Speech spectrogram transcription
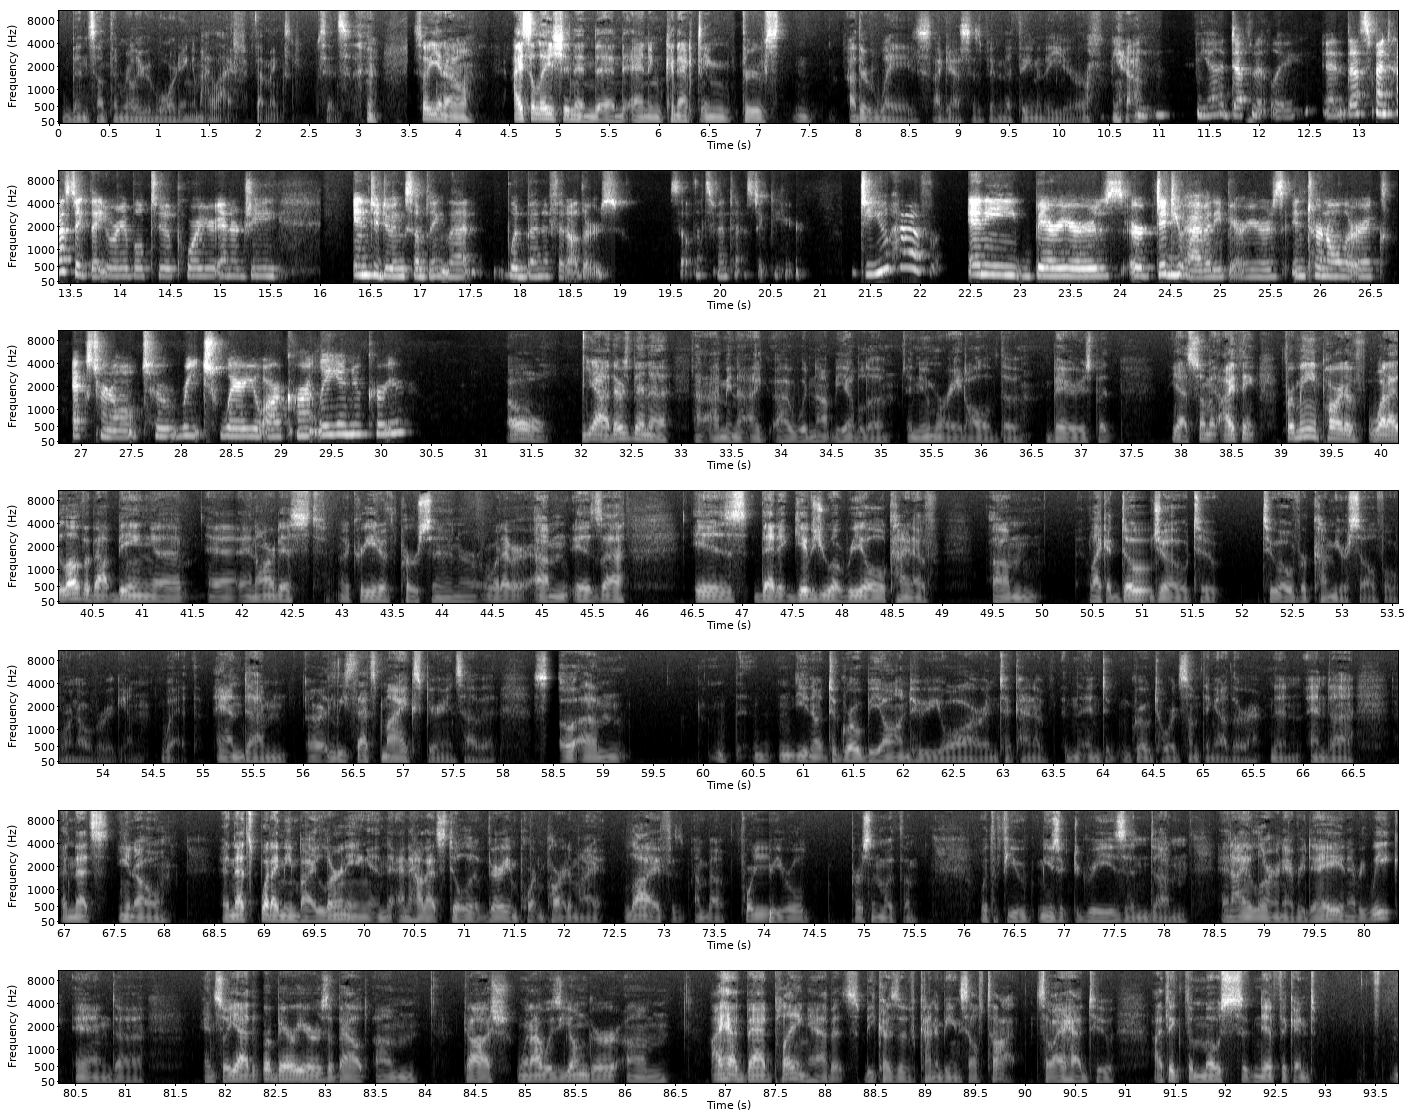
been something really rewarding in my life, if that makes sense. so you know, isolation and and and in connecting through other ways, I guess, has been the theme of the year. yeah. Mm-hmm. Yeah, definitely. And that's fantastic that you were able to pour your energy into doing something that would benefit others. So that's fantastic to hear. Do you have any barriers, or did you have any barriers, internal or ex- external, to reach where you are currently in your career? Oh, yeah, there's been a, I mean, I, I would not be able to enumerate all of the barriers, but yeah, so many, I think for me, part of what I love about being a, a, an artist, a creative person, or whatever, um, is uh, is that it gives you a real kind of um, like a dojo to to overcome yourself over and over again with, and um, or at least that's my experience of it. So um, you know to grow beyond who you are and to kind of and, and to grow towards something other than and uh, and that's you know and that's what I mean by learning and and how that's still a very important part of my life. I'm a 40 year old person with a with a few music degrees and um, and I learn every day and every week and uh, and so yeah, there were barriers about. Um, gosh, when I was younger, um, I had bad playing habits because of kind of being self-taught. So I had to. I think the most significant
